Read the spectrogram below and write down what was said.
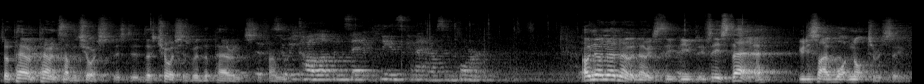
So parent, parents have the choice. It's, the choice is with the parents, the So so we call up and say, please, can I have some porn? Oh, no, no, no, no. It's, the, it's there. You decide what not to receive.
